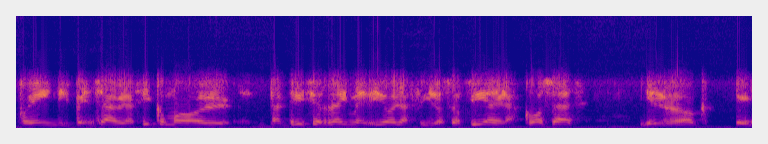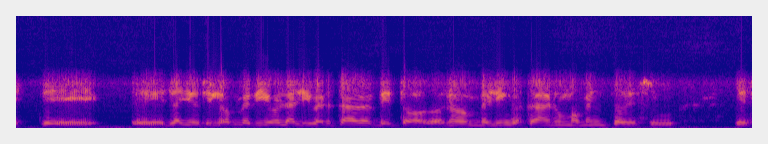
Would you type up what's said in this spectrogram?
fue indispensable, así como Patricio Rey me dio la filosofía de las cosas y el rock este eh, Lions me dio la libertad de todo, ¿no? Melingo estaba en un momento de su de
